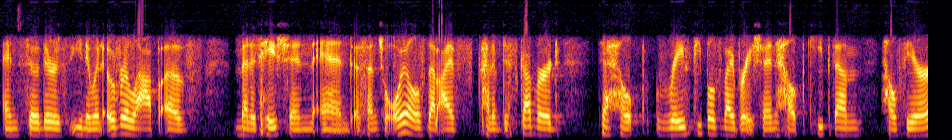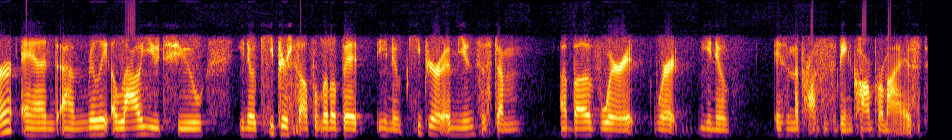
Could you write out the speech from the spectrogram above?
And so there's, you know, an overlap of meditation and essential oils that I've kind of discovered to help raise people's vibration, help keep them healthier, and um, really allow you to, you know, keep yourself a little bit, you know, keep your immune system above where it, where it, you know, is in the process of being compromised.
